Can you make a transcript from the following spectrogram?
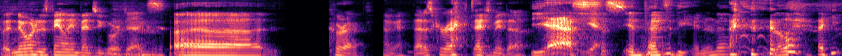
but no one in his family invented Gore-Tex. Uh, correct. Okay, that is correct. I just made that up. Yes. Yes. Invented the internet. Really? He-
